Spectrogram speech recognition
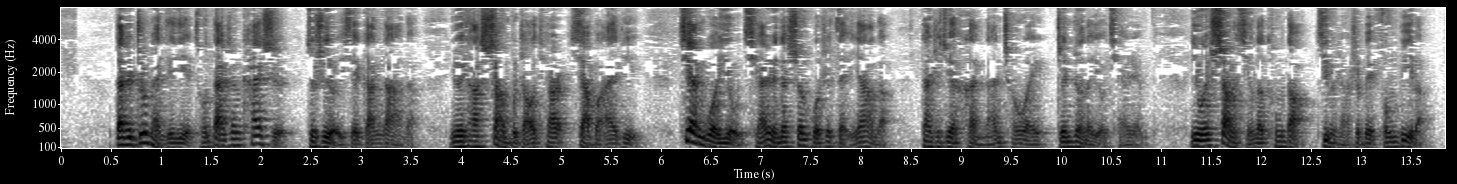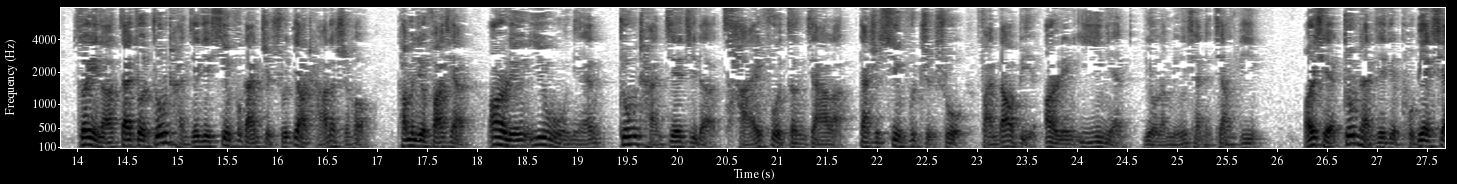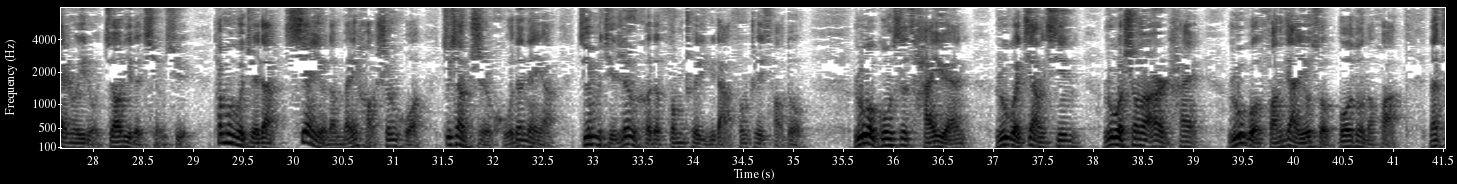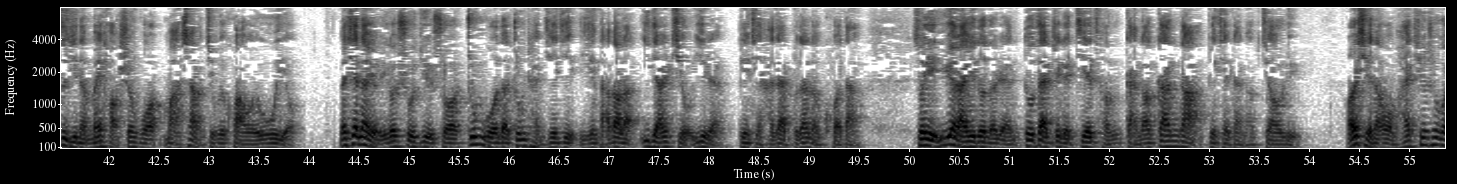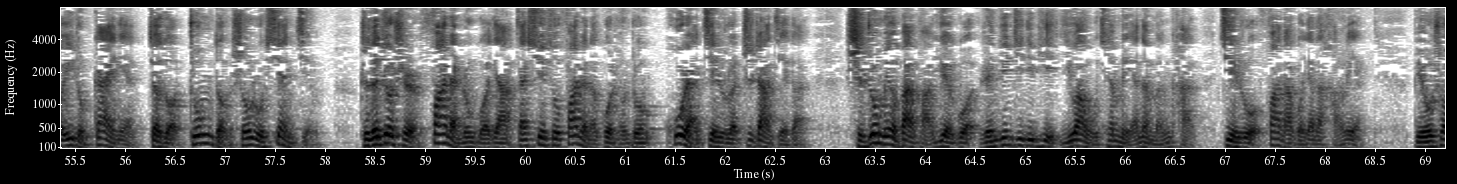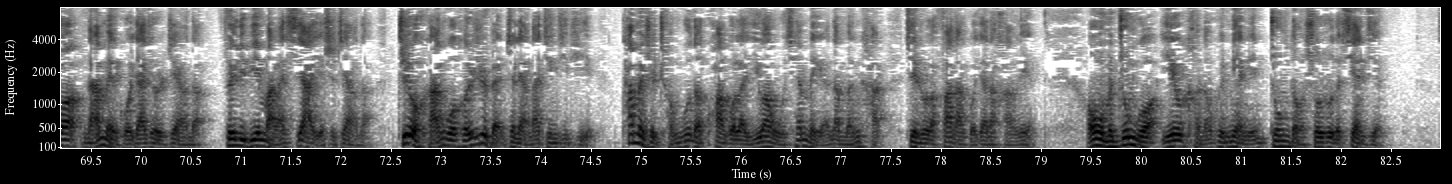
但是中产阶级从诞生开始就是有一些尴尬的。因为他上不着天儿，下不挨地，见过有钱人的生活是怎样的，但是却很难成为真正的有钱人，因为上行的通道基本上是被封闭了。所以呢，在做中产阶级幸福感指数调查的时候，他们就发现，二零一五年中产阶级的财富增加了，但是幸福指数反倒比二零一一年有了明显的降低。而且，中产阶级普遍陷入一种焦虑的情绪，他们会觉得现有的美好生活就像纸糊的那样，经不起任何的风吹雨打、风吹草动。如果公司裁员，如果降薪，如果生了二胎，如果房价有所波动的话，那自己的美好生活马上就会化为乌有。那现在有一个数据说，中国的中产阶级已经达到了一点九亿人，并且还在不断的扩大，所以越来越多的人都在这个阶层感到尴尬，并且感到焦虑。而且呢，我们还听说过一种概念，叫做中等收入陷阱，指的就是发展中国家在迅速发展的过程中，忽然进入了滞胀阶段，始终没有办法越过人均 GDP 一万五千美元的门槛，进入发达国家的行列。比如说，南美国家就是这样的，菲律宾、马来西亚也是这样的。只有韩国和日本这两大经济体，他们是成功的跨过了一万五千美元的门槛，进入了发达国家的行列。而我们中国也有可能会面临中等收入的陷阱。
